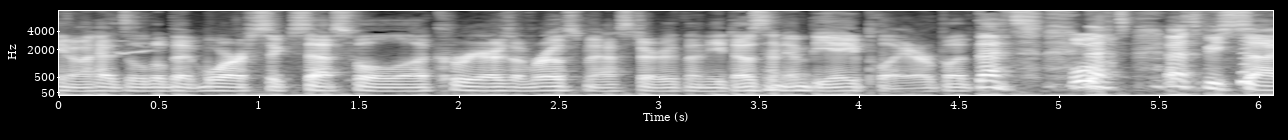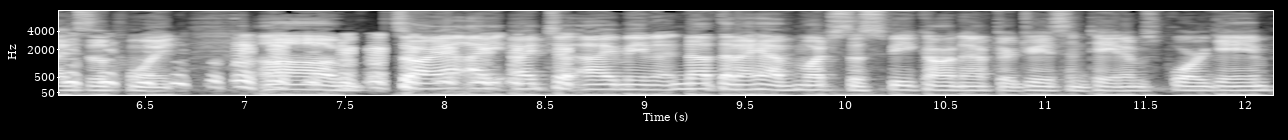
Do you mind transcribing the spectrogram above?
you know has a little bit more successful uh, career as a roast master than he does an NBA player. But that's that's that's besides the point. Um, sorry, I I, t- I mean, not that I have much to speak on after Jayson Tatum's poor game,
